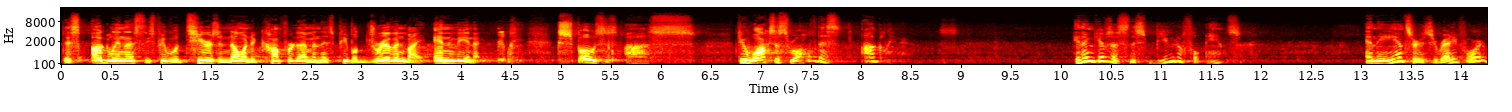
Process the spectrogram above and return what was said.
this ugliness, these people with tears and no one to comfort them, and these people driven by envy, and it really exposes us. He walks us through all of this ugliness. He then gives us this beautiful answer. And the answer is you ready for it?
